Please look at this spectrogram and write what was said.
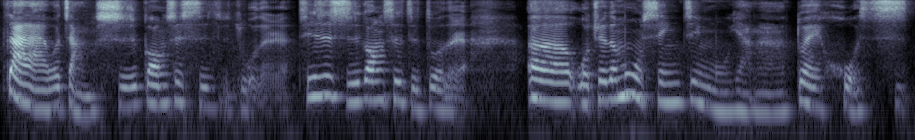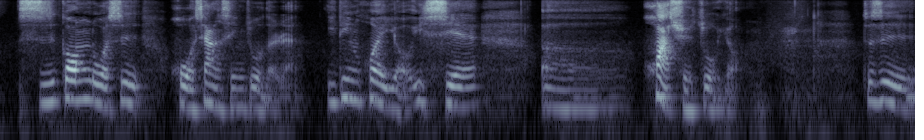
再来，我讲十宫是狮子座的人，其实十宫狮子座的人，呃，我觉得木星进母羊啊，对火十十宫如果是火象星座的人，一定会有一些呃化学作用。就是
